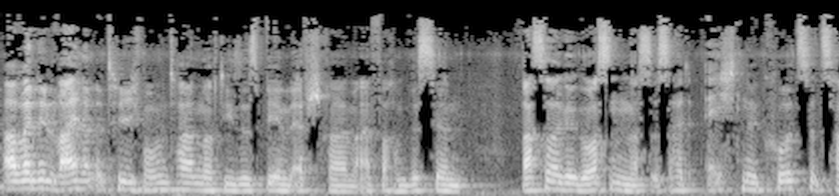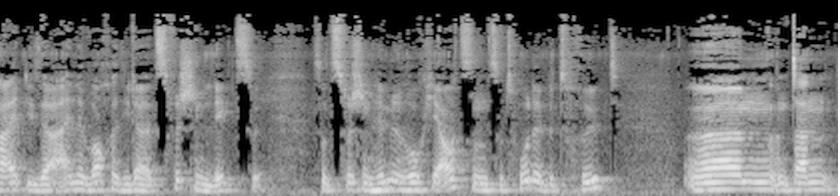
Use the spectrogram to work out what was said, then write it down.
aber in den Wein hat natürlich momentan noch dieses BMF-Schreiben einfach ein bisschen Wasser gegossen. Das ist halt echt eine kurze Zeit, diese eine Woche, die dazwischen liegt, so zwischen Himmel hoch jauchzen und zu Tode betrübt. Ähm, und dann,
